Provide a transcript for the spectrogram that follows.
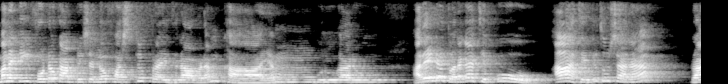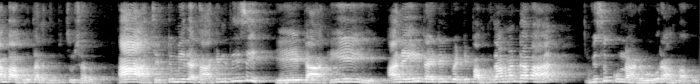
మనకి ఫోటో కాంపిటీషన్లో ఫస్ట్ ప్రైజ్ రావడం ఖాయం గురువుగారు. అదేంటో త్వరగా చెప్పు. ఆ చెట్టు చూశారా? రాంబాబు తల తిప్పి చూశాడు. ఆ చెట్టు మీద కాకిని తీసి ఏ కాకి? అని టైటిల్ పెట్టి పంపుదామంటావా? విసుక్కున్నాడు రాంబాబు.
